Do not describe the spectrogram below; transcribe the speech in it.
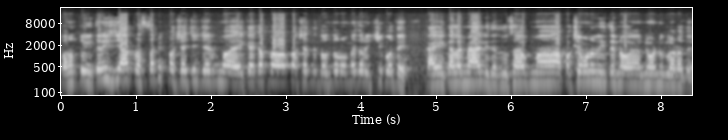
परंतु इतरही ज्या प्रस्थापित पक्षाचे जे एका एका प- पक्षातले दोन दोन उमेदवार इच्छुक होते काही एकाला मिळाली तर दुसरा पक्ष अपक्ष म्हणून इथे न- निवडणूक लढवते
